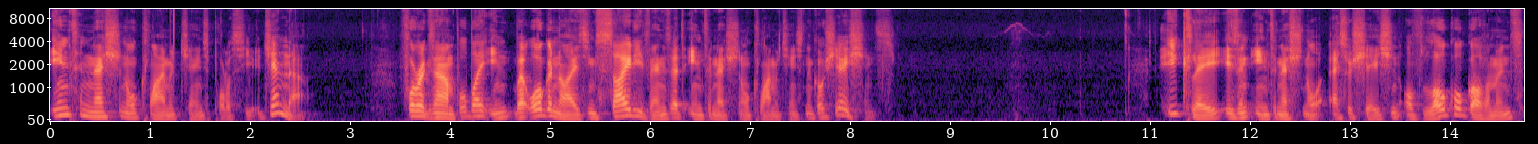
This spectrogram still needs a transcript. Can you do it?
international climate change policy agenda. For example, by, by organizing side events at international climate change negotiations. ICLEI is an international association of local governments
